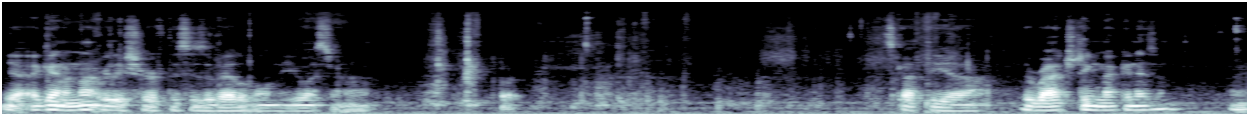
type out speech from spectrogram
Yeah, again, I'm not really sure if this is available in the US or not. But it's got the uh, the ratcheting mechanism. Right?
